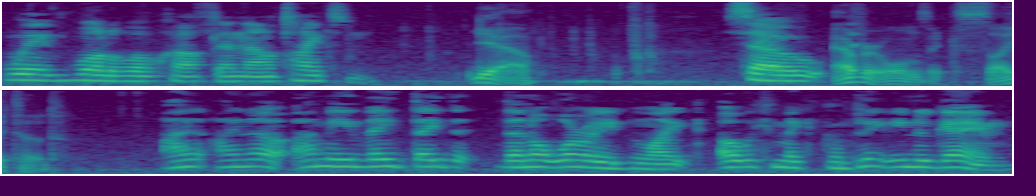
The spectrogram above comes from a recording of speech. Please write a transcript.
with World of Warcraft and now Titan. yeah, So everyone's excited. I I know. I mean, they they they're not worried like oh we can make a completely new game.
